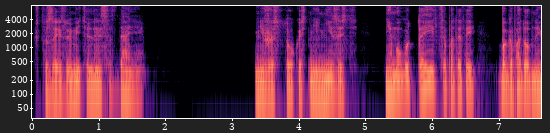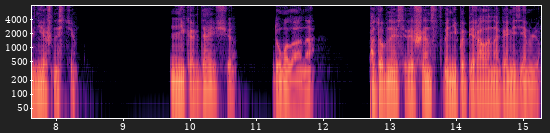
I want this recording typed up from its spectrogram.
Что за изумительное создание! Ни жестокость, ни низость не могут таиться под этой богоподобной внешностью. «Никогда еще», — думала она, — «подобное совершенство не попирало ногами землю».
